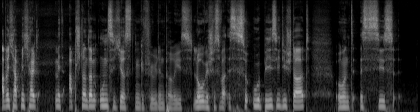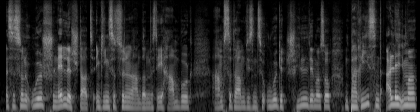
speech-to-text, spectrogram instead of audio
aber ich habe mich halt mit Abstand am unsichersten gefühlt in Paris. Logisch, es, war, es ist so urbusy, die Stadt. Und es ist, es ist so eine urschnelle Stadt, im Gegensatz zu den anderen. Weißt du, eh, Hamburg, Amsterdam, die sind so urgechillt immer so. Und Paris sind alle immer,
